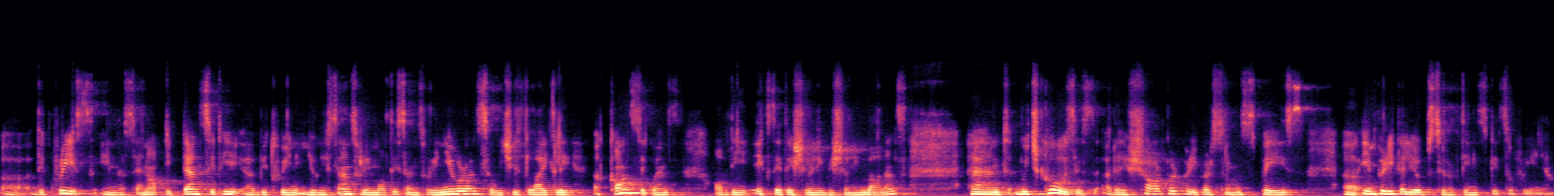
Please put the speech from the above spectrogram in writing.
uh, decrease in synaptic density uh, between unisensory and multisensory neurons, which is likely a consequence of the excitation inhibition imbalance, and which causes a sharper peripersonal space uh, empirically observed in schizophrenia.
